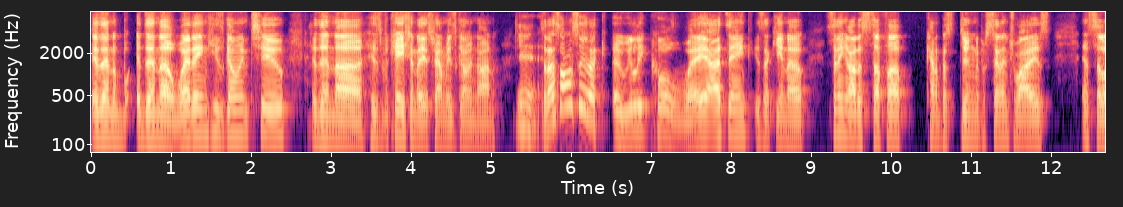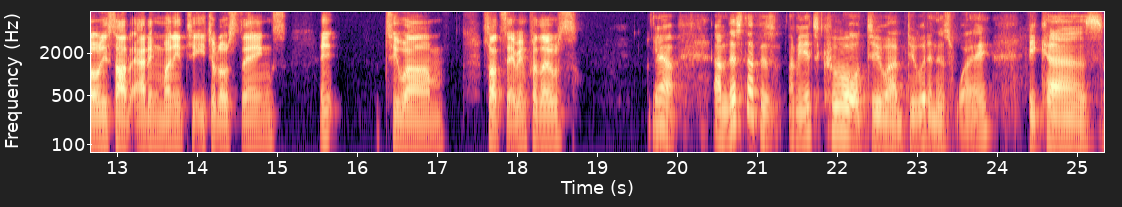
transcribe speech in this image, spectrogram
and then and then a wedding he's going to, and then uh his vacation that his family's going on. Yeah. So that's honestly like a really cool way. I think is like you know setting all this stuff up, kind of doing the percentage wise, and slowly start adding money to each of those things, and to um start saving for those. Yeah. Um, this stuff is, I mean, it's cool to uh, do it in this way because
